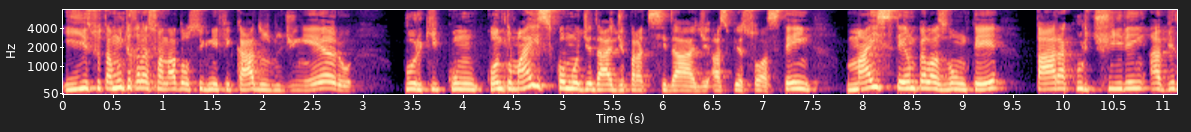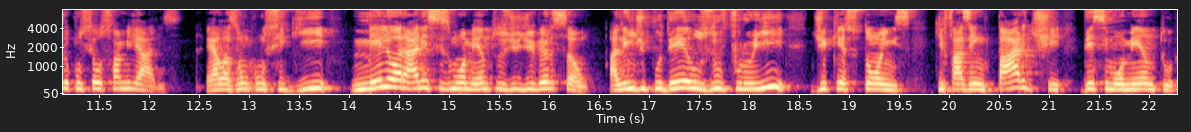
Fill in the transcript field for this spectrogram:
e isso está muito relacionado ao significado do dinheiro, porque com quanto mais comodidade e praticidade as pessoas têm, mais tempo elas vão ter para curtirem a vida com seus familiares. Elas vão conseguir melhorar esses momentos de diversão, além de poder usufruir de questões que fazem parte desse momento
